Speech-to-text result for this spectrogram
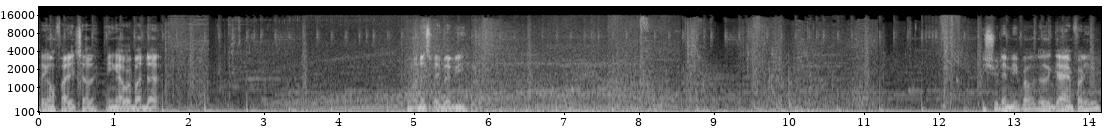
They gonna fight each other. You ain't gotta worry about that. Going this way, baby. You shooting me, bro? There's a guy in front of you.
